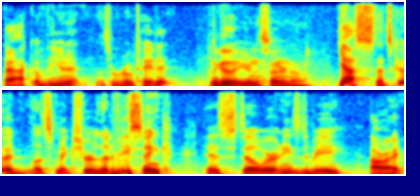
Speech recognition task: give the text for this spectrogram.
back of the unit. Let's rotate it. Look at that. You're in the center now. Yes, that's good. Let's make sure that VSync is still where it needs to be. All right.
